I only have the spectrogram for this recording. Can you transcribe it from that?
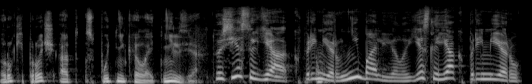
руки прочь от спутника Лайт. Нельзя. То есть, если я, к примеру, не болела, если я, к примеру,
